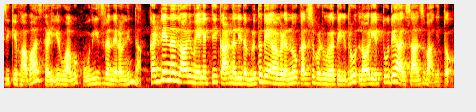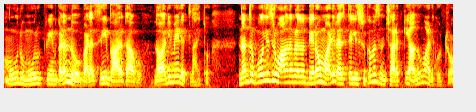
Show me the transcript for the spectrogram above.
ಸಿಕೆ ಬಾಬಾ ಸ್ಥಳೀಯರು ಹಾಗೂ ಪೊಲೀಸರ ನೆರವಿನಿಂದ ಕಂಟೈನರ್ ಲಾರಿ ಮೇಲೆತ್ತಿ ಕಾರ್ನಲ್ಲಿದ್ದ ಮೃತದೇಹಗಳನ್ನು ಕಷ್ಟಪಟ್ಟು ಹೊರತೆಗೆದ್ರು. ಲಾರಿ ಎತ್ತುವುದೇ ಅಸಾಹಸವಾಗಿತ್ತು ಮೂರು ಮೂರು ಕ್ರೇನ್ಗಳನ್ನು ಬಳಸಿ ಭಾರತ ಲಾರಿ ಮೇಲೆತ್ತಲಾಯಿತು. ನಂತರ ಪೊಲೀಸರು ವಾಹನಗಳನ್ನು ತೆರವು ಮಾಡಿ ರಸ್ತೆಯಲ್ಲಿ ಸುಗಮ ಸಂಚಾರಕ್ಕೆ ಅನುವು ಮಾಡಿಕೊಟ್ರು.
